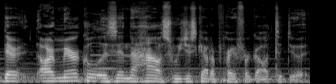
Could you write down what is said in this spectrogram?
there. Our miracle is in the house. We just got to pray for God to do it.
